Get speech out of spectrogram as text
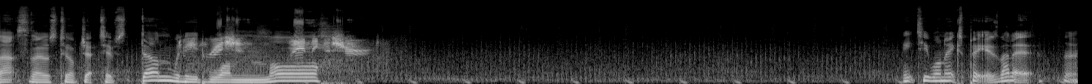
That's those two objectives done. We need one more. Eighty-one XP, is that it? Huh.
